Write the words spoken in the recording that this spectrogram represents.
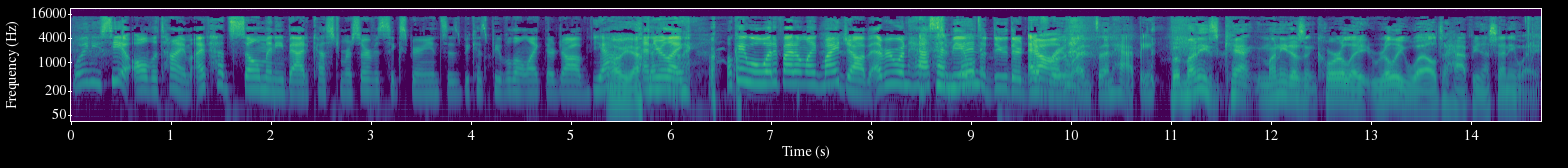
Well, and you see it all the time. I've had so many bad customer service experiences because people don't like their job. Yeah. Oh, yeah. And you're like, okay, well, what if I don't like my job? Everyone has to be able to do their job. Everyone's unhappy. But money's can't money doesn't correlate really well to happiness anyway.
